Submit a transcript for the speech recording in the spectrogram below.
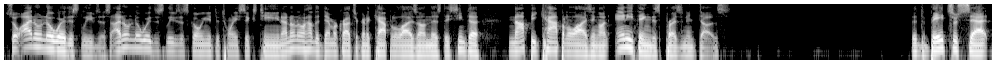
So I don't know where this leaves us. I don't know where this leaves us going into 2016. I don't know how the Democrats are going to capitalize on this. They seem to not be capitalizing on anything this president does. The debates are set.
